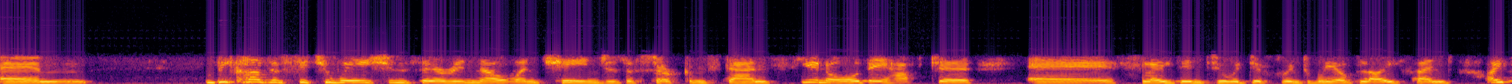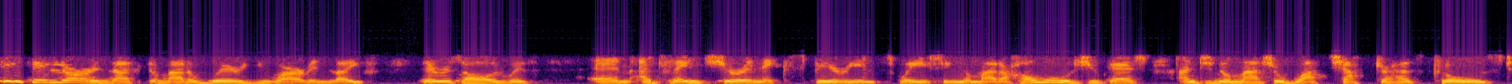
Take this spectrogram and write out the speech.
um because of situations they're in now and changes of circumstance, you know, they have to uh, slide into a different way of life. And I think they learn that no matter where you are in life, there is always um, adventure and experience waiting, no matter how old you get and no matter what chapter has closed.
